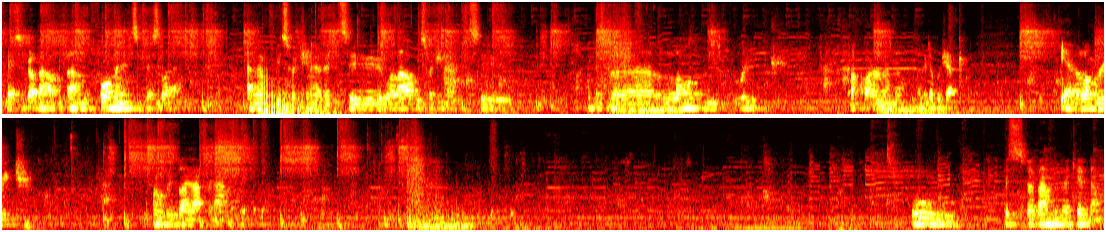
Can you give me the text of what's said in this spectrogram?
Okay, so we've got about um, four minutes of this left and then we'll be switching over to, well, I'll be switching over to, the long reach—I Can't quite remember. Let me double check. Yeah, the long reach. Be playing that for now. Ooh, this is the van that they kidnapped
